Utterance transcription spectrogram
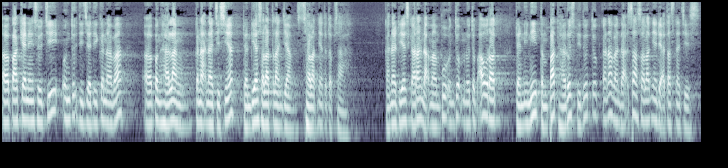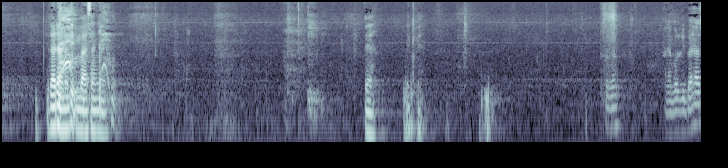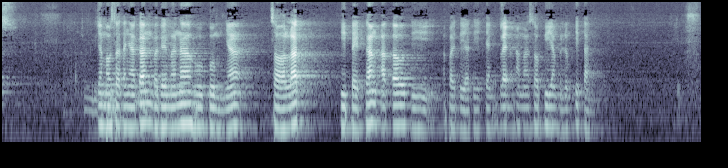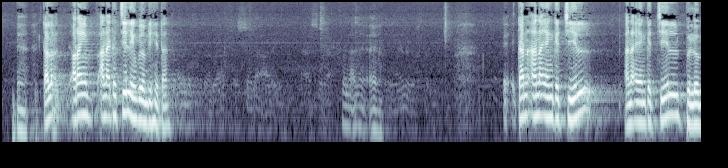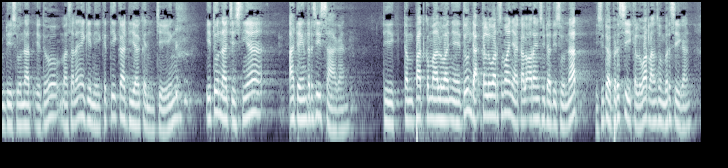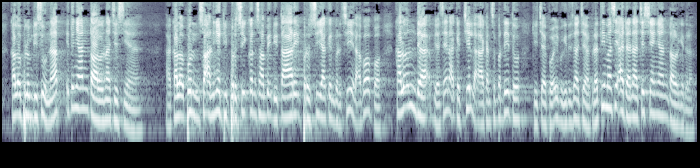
e, pakaian yang suci untuk dijadikan apa e, penghalang kena najisnya dan dia sholat telanjang, sholatnya tetap sah. Karena dia sekarang tidak mampu untuk menutup aurat dan ini tempat harus ditutup karena apa? Tidak sah salatnya di atas najis. Itu ada nanti pembahasannya. Ya. Oke. Ada yang perlu dibahas? Yang mau saya tanyakan bagaimana hukumnya sholat dipegang atau di apa itu ya dicengklek sama sobi yang belum hitam. Ya. Kalau orang yang anak kecil yang belum dihitan. Kan anak yang kecil Anak yang kecil belum disunat itu Masalahnya gini Ketika dia kencing Itu najisnya ada yang tersisa kan Di tempat kemaluannya itu Tidak keluar semuanya Kalau orang yang sudah disunat ya Sudah bersih Keluar langsung bersih kan kalau belum disunat itu nyantol najisnya. Nah, kalaupun seandainya dibersihkan sampai ditarik bersih yakin bersih tidak apa-apa. Kalau enggak biasanya anak kecil tidak akan seperti itu diceboi begitu saja. Berarti masih ada najis yang nyantol gitu loh.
